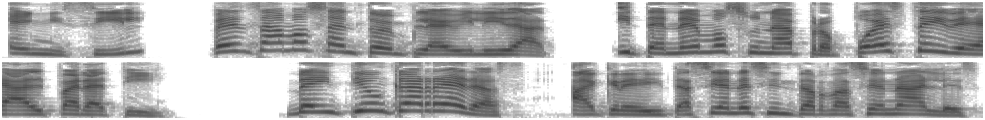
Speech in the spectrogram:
En ISIL pensamos en tu empleabilidad y tenemos una propuesta ideal para ti. 21 carreras, acreditaciones internacionales,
